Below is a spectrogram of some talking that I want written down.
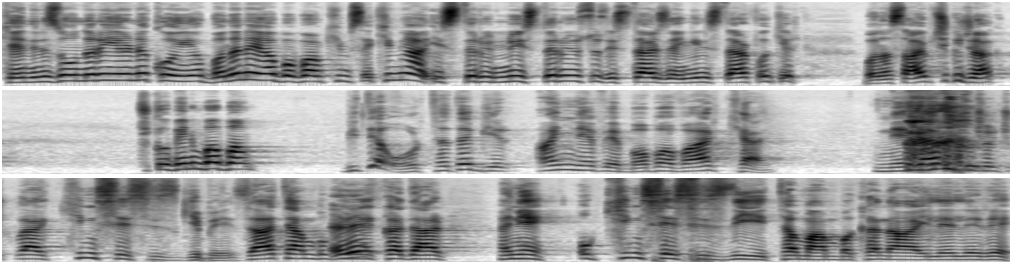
Kendinizi onların yerine koyun ya. Bana ne ya babam kimse kim ya? İster ünlü ister ünsüz ister zengin ister fakir. Bana sahip çıkacak. Çünkü o benim babam. Bir de ortada bir anne ve baba varken neden bu çocuklar kimsesiz gibi? Zaten bugüne Evet. kadar hani o kimsesizliği tamam bakan aileleri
